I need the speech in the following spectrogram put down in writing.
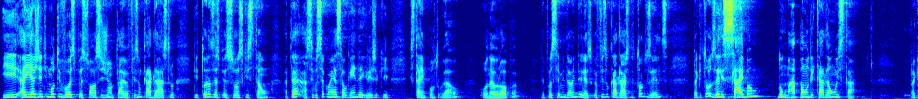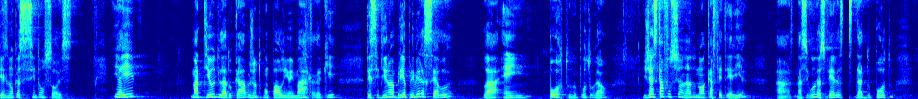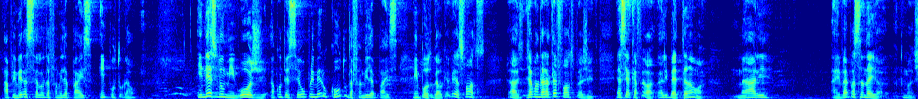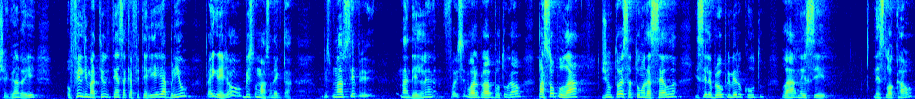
E aí a gente motivou esse pessoal a se juntar. Eu fiz um cadastro de todas as pessoas que estão, até ah, se você conhece alguém da igreja que está em Portugal ou na Europa, depois você me dá o endereço. Eu fiz o cadastro de todos eles, para que todos eles saibam no mapa onde cada um está, para que eles nunca se sintam sós. E aí Matilde, lá do Cabo, junto com Paulinho e Marta daqui, decidiram abrir a primeira célula lá em Porto, no Portugal. E já está funcionando numa cafeteria, a, nas segundas-feiras, na cidade do Porto, a primeira célula da família Paz em Portugal. E nesse domingo, hoje, aconteceu o primeiro culto da família Paz em Portugal. Quer ver as fotos? Ah, já mandaram até fotos para a gente. Essa é a café, ó, ali Betão, ó, Mari. Aí vai passando aí, ó, chegando aí. O filho de Matilde tem essa cafeteria e abriu para a igreja. O Bispo Márcio, onde é que está? O Bispo Márcio sempre na dele, né? Foi-se embora para Portugal, passou por lá, juntou essa turma da célula e celebrou o primeiro culto lá nesse, nesse local.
